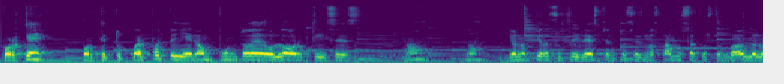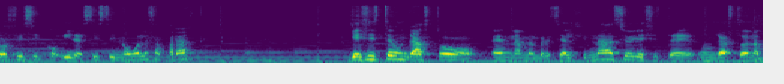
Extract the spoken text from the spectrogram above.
¿Por qué? Porque tu cuerpo te llega a un punto de dolor que dices, no, no, yo no quiero sufrir esto. Entonces no estamos acostumbrados al dolor físico y desiste y no vuelves a pararte. Ya hiciste un gasto en la membresía del gimnasio, ya hiciste un gasto en, la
